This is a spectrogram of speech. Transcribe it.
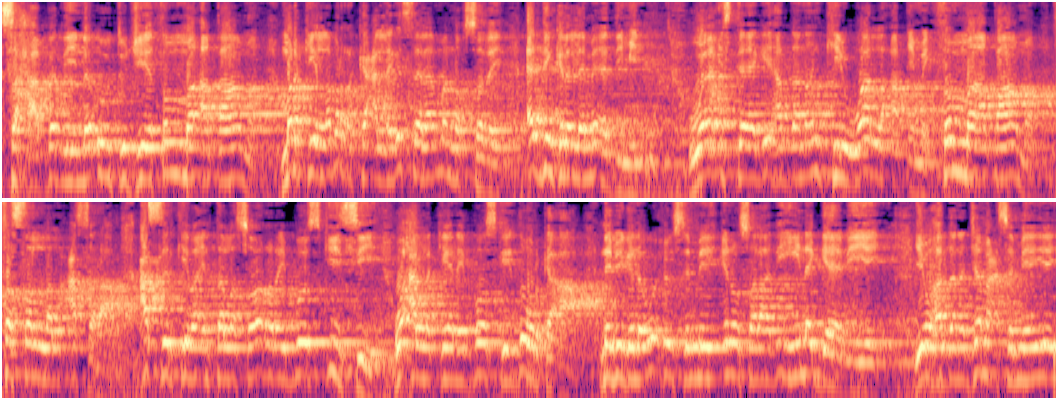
saxaabadiina uu tujiyey umma aqaama. Markii laba rakaca laga salaamo noqsaday adin kale lama adimin waa istaagay haddanankii waa la aqimay. Umma aqaama fasalla alcasra. Casirkiibaa inta la soo raray booskiisii. Waxaa la keenay booskii duhurka ah. Nebigana wuxuu sameeyey inuu salaadihiina gaabiyey. Yow haddana jamac sameeyey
